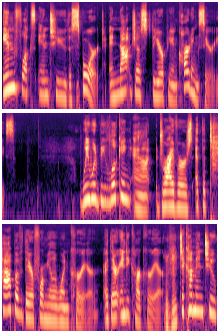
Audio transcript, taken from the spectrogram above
influx into the sport and not just the European karting series, we would be looking at drivers at the top of their Formula One career, or their IndyCar career, mm-hmm. to come into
